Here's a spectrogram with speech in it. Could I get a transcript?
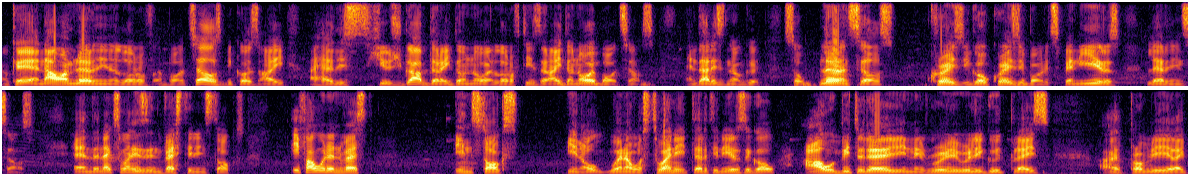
okay and now i'm learning a lot of about sales because i i had this huge gap that i don't know a lot of things that i don't know about sales and that is not good so learn sales crazy go crazy about it spend years learning sales and the next one is investing in stocks. If i would invest in stocks you know when i was 20 13 years ago i would be today in a really really good place uh, probably like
